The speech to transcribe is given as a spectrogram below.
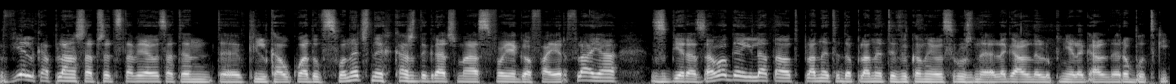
wielka plansza przedstawiająca ten, te kilka układów słonecznych, każdy gracz ma swojego Firefly'a, zbiera załogę i lata od planety do planety, wykonując różne legalne lub nielegalne robótki.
